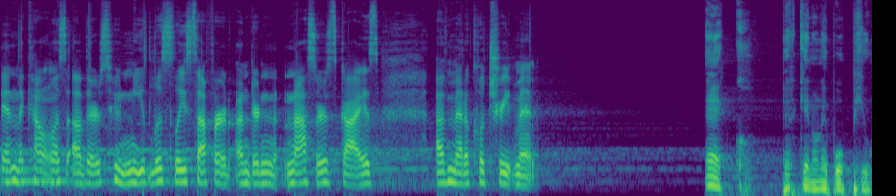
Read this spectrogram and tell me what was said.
and the countless others who needlessly suffered under Nasser's guise of medical treatment. Ecco perché non ne può più.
